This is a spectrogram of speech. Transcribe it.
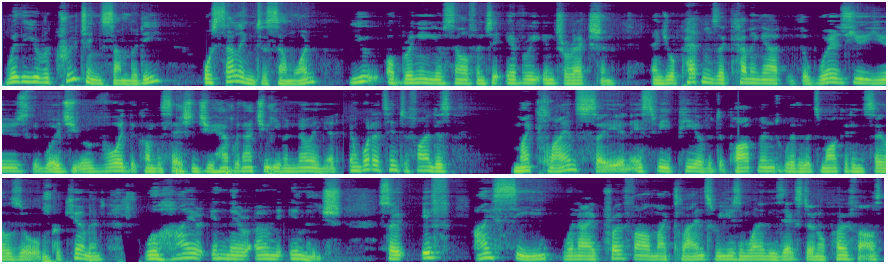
whether you're recruiting somebody or selling to someone, you are bringing yourself into every interaction. And your patterns are coming out the words you use, the words you avoid, the conversations you have without you even knowing it. And what I tend to find is my clients, say an SVP of a department, whether it's marketing, sales, or procurement, will hire in their own image. So if I see when I profile my clients, we're using one of these external profiles,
